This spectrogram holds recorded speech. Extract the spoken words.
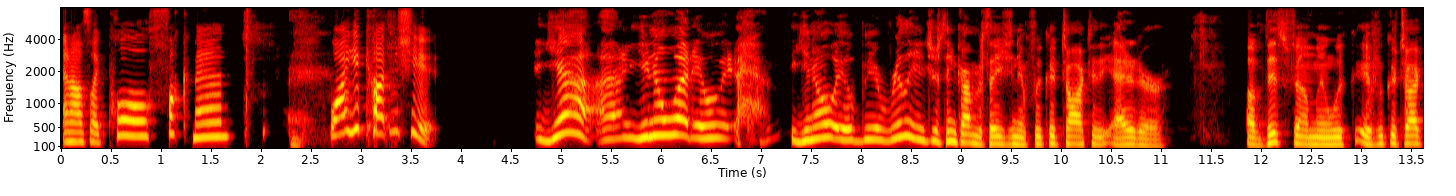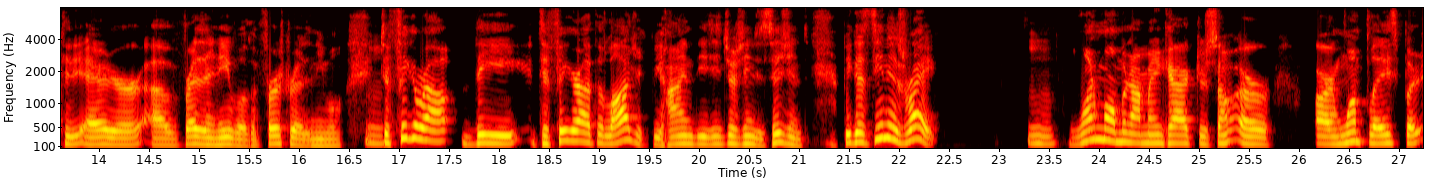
And I was like, Paul, fuck, man. Why are you cutting shit? Yeah, uh, you know what? It would, you know, it would be a really interesting conversation if we could talk to the editor of this film, and we, if we could talk to the editor of Resident Evil, the first Resident Evil, mm. to figure out the to figure out the logic behind these interesting decisions. Because Dina is right. Mm. One moment, our main characters some, are are in one place, but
